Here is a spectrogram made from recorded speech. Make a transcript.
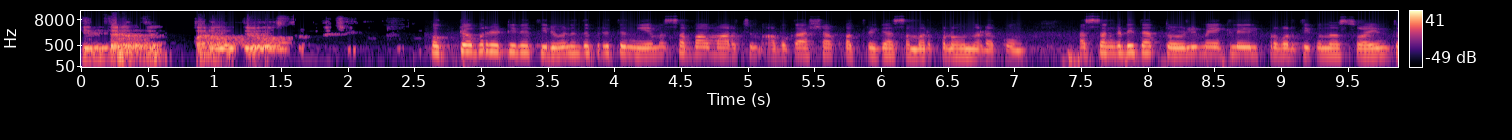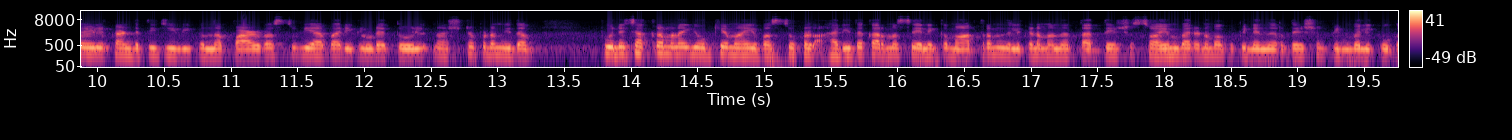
ഇത്തരത്തിൽ പല ഉദ്യോഗസ്ഥരും ഇത് ചെയ്തുകൊണ്ടിരിക്കുന്നത് ഒക്ടോബർ എട്ടിന് തിരുവനന്തപുരത്ത് നിയമസഭാ മാർച്ചും അവകാശ പത്രിക സമർപ്പണവും നടക്കും. അസംഘടിത തൊഴിൽ മേഖലയിൽ പ്രവർത്തിക്കുന്ന സ്വയം തൊഴിൽ കണ്ടെത്തി ജീവിക്കുന്ന പാഴ്വസ്തു വ്യാപാരികളുടെ തൊഴിൽ നഷ്ടപ്പെടും വിധം പുനഃചക്രമണ യോഗ്യമായ വസ്തുക്കൾ ഹരിത കർമ്മസേനയ്ക്ക് മാത്രം നൽകണമെന്ന തദ്ദേശ സ്വയംഭരണ വകുപ്പിന്റെ നിർദ്ദേശം പിൻവലിക്കുക.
